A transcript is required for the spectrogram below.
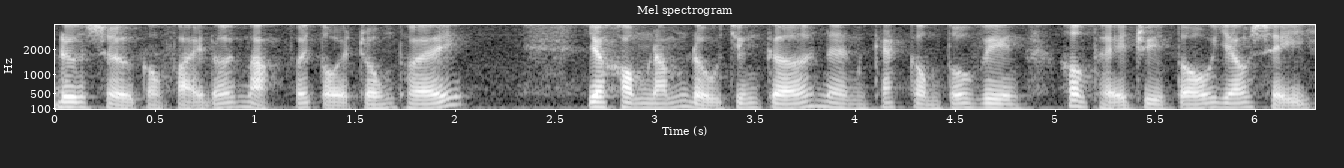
đương sự còn phải đối mặt với tội trốn thuế. Do không nắm đủ chứng cớ nên các công tố viên không thể truy tố giáo sĩ.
